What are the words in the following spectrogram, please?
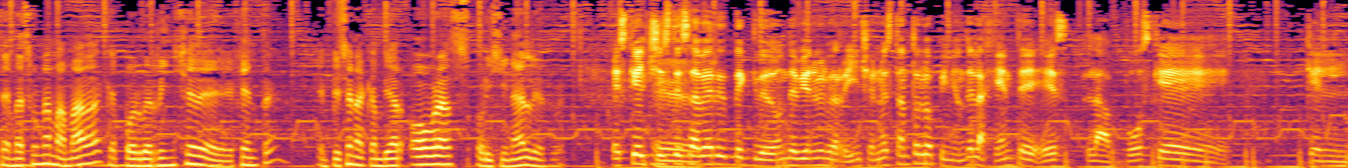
se me hace una mamada que por berrinche de gente empiecen a cambiar obras originales, güey. Es que el chiste Eh. es saber de, de dónde viene el berrinche. No es tanto la opinión de la gente, es la voz que, que el-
